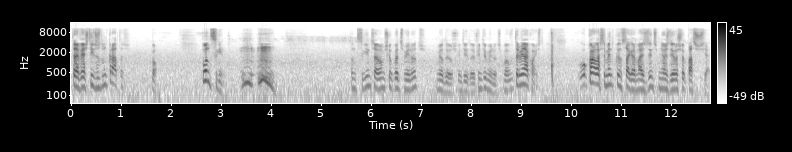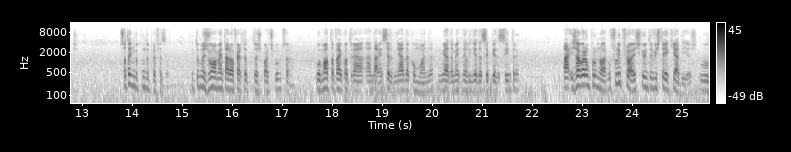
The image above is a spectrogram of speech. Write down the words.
travestidos democratas. Bom, ponto seguinte. ponto seguinte, já vamos com quantos minutos? Meu Deus, 22, 21 minutos. Bom, vou terminar com isto. O orçamento consagra mais de 200 milhões de euros para passos sociais. Só tenho uma pergunta para fazer. Então, mas vão aumentar a oferta de transportes públicos ou não? O malta vai continuar a andar em sardinhada como anda, nomeadamente na linha da CP de Sintra? Ah, e já agora um pormenor. O Filipe Frois, que eu entrevistei aqui há dias, o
